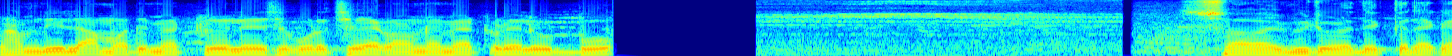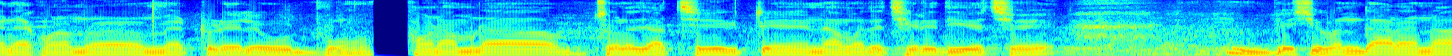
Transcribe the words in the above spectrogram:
আলহামদুলিল্লাহ, আমাদের মেট্রো রেলে এসে পড়েছে। এখন আমরা মেট্রো রেলে উঠবো। সবাই ভিডিওটা দেখতে থাকেন, এখন আমরা মেট্রো রেলে উঠবো। এখন আমরা চলে যাচ্ছি ট্রেন আমাদের ছেড়ে দিয়েছে। বেশিক্ষণ দাঁড়ায় না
